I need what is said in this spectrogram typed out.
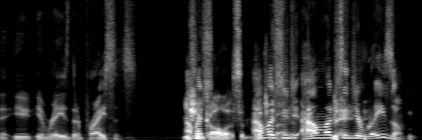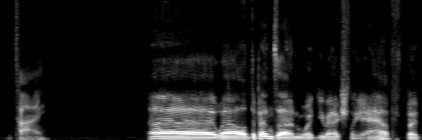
that you you raised their prices. you How should much- call us. And How much about did you? How much did you raise them, Ty? Uh, well, it depends on what you actually have, but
